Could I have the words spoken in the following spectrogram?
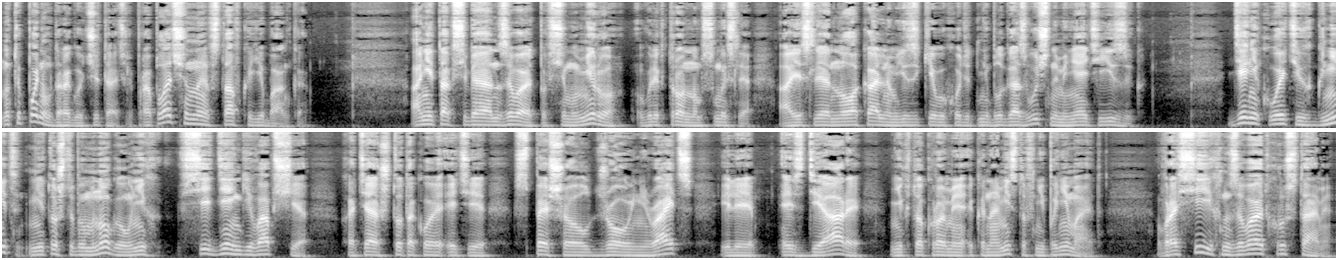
Ну ты понял, дорогой читатель, проплаченная вставка Ебанка. Они так себя называют по всему миру в электронном смысле, а если на локальном языке выходит неблагозвучно, меняйте язык. Денег у этих гнид не то чтобы много, у них все деньги вообще – Хотя что такое эти Special Drawing Rights или SDR, никто кроме экономистов не понимает. В России их называют хрустами,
